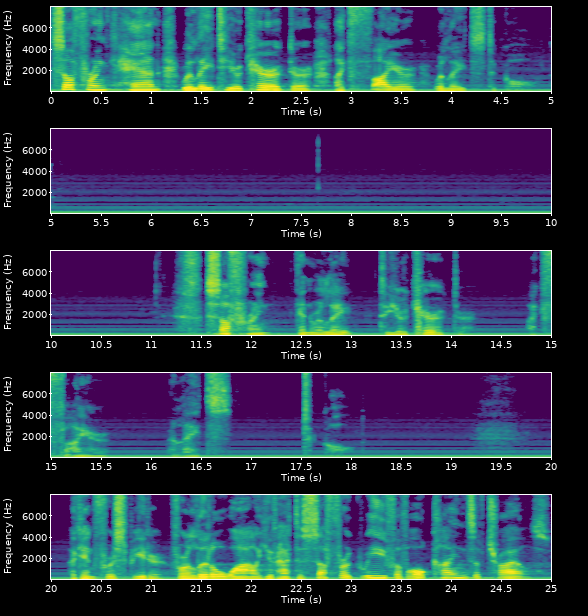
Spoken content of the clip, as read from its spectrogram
Suffering can relate to your character like fire relates to gold. Suffering can relate to your character like fire relates to gold. Again, First Peter, for a little while you've had to suffer grief of all kinds of trials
